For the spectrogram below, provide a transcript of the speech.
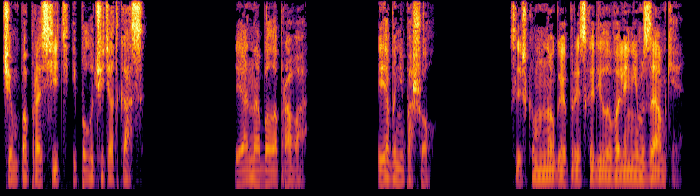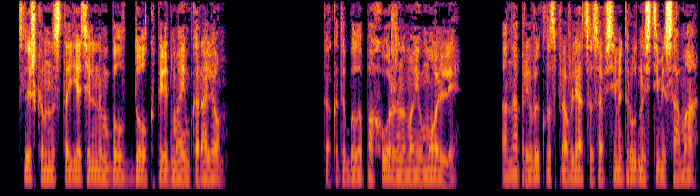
чем попросить и получить отказ. И она была права. Я бы не пошел. Слишком многое происходило в Оленьем замке, слишком настоятельным был долг перед моим королем. Как это было похоже на мою Молли. Она привыкла справляться со всеми трудностями сама.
